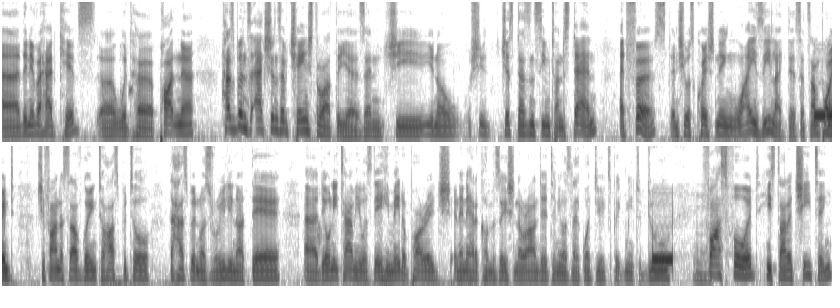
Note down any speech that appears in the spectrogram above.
Uh, they never had kids uh, with her partner. Husband's actions have changed throughout the years, and she, you know, she just doesn't seem to understand at first. And she was questioning why is he like this. At some point, she found herself going to hospital. The husband was really not there. Uh, the only time he was there, he made a porridge, and then they had a conversation around it. And he was like, "What do you expect me to do?" Fast forward, he started cheating.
